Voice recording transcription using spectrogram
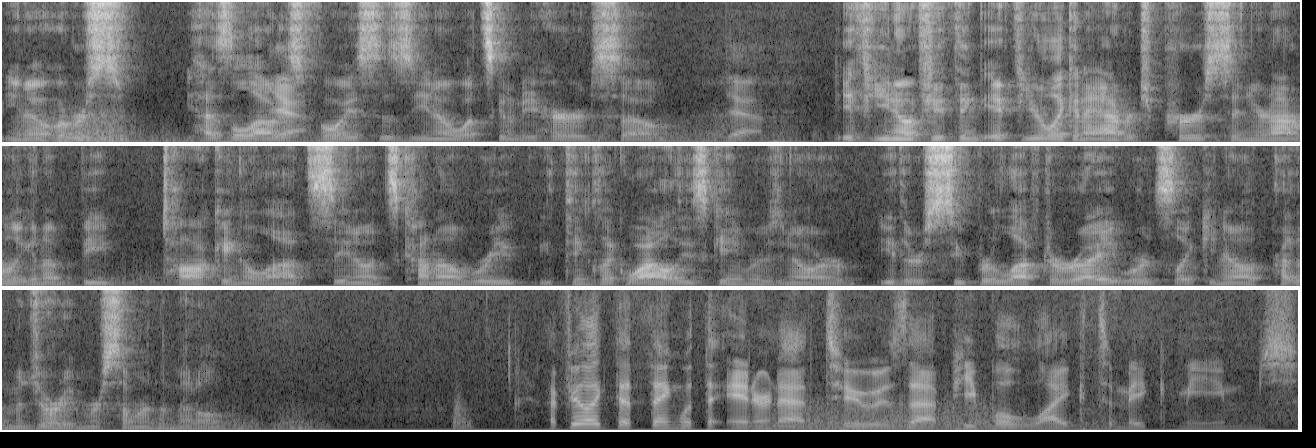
you know, whoever has the loudest Yeah. voice is, you know, what's going to be heard. So Yeah. If you know, if you think if you're like an average person, you're not really going to be talking a lot. So you know, it's kind of where you, you think like, wow, these gamers, you know, are either super left or right. Where it's like, you know, probably the majority of them are somewhere in the middle. I feel like the thing with the internet too is that people like to make memes,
